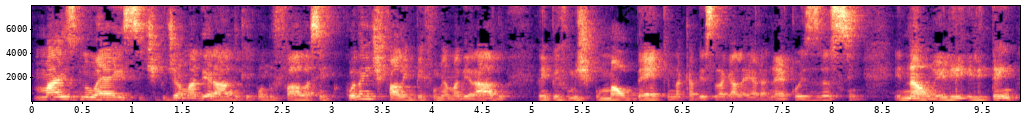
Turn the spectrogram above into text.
Mas não é esse tipo de amadeirado que quando fala assim, quando a gente fala em perfume amadeirado, vem perfume tipo Malbec na cabeça da galera, né? Coisas assim. E não, ele, ele tem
